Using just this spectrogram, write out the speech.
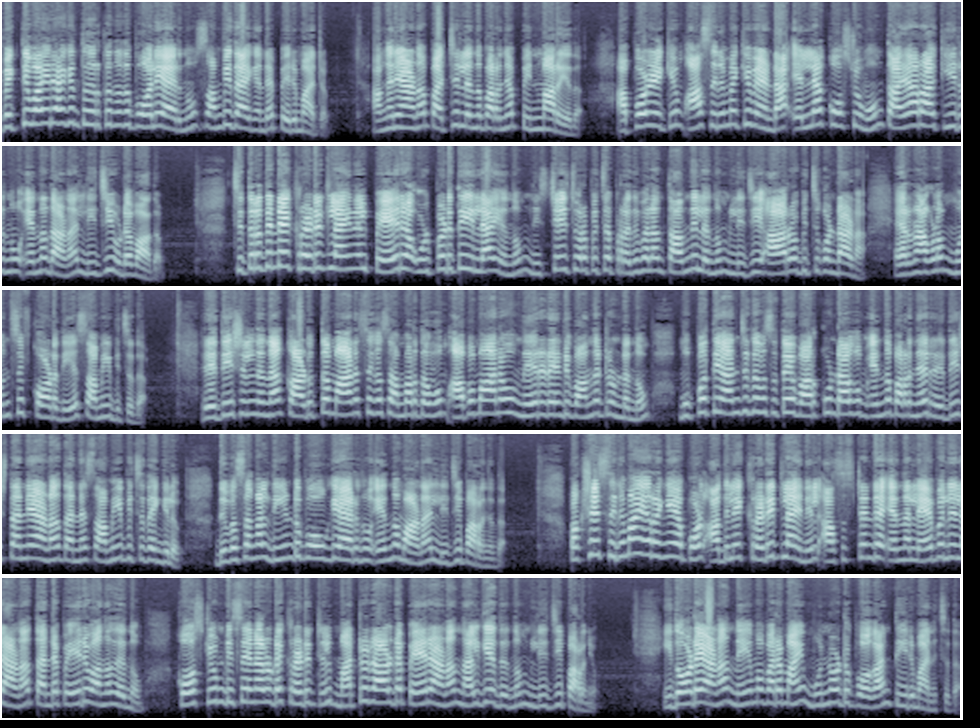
വ്യക്തിവൈരാഗ്യം തീർക്കുന്നത് പോലെയായിരുന്നു സംവിധായകന്റെ പെരുമാറ്റം. അങ്ങനെയാണ് പറ്റില്ലെന്ന് പറഞ്ഞ് പിന്മാറിയത്. അപ്പോഴേക്കും ആ സിനിമയ്ക്ക് വേണ്ട എല്ലാ കോസ്റ്റ്യൂമും തയ്യാറാക്കിയിരുന്നു എന്നതാണ് ലിജിയുടെ വാദം. ചിത്രത്തിന്റെ ക്രെഡിറ്റ് ലൈനിൽ പേര് ഉൾപ്പെടുത്തിയില്ല എന്നും നിശ്ചയിച്ചുറപ്പിച്ച പ്രതിഫലം തന്നില്ലെന്നും ലിജി ആരോപിച്ചുകൊണ്ടാണ് എറണാകുളം മുൻസിഫ് കോടതിയെ സമീപിച്ചത്. രതീഷിൽ നിന്ന് കടുത്ത മാനസിക സമ്മർദ്ദവും അപമാനവും നേരിടേണ്ടി വന്നിട്ടുണ്ടെന്നും മുപ്പത്തി അഞ്ച് ദിവസത്തെ വർക്കുണ്ടാകും എന്ന് പറഞ്ഞ് രതീഷ് തന്നെയാണ് തന്നെ സമീപിച്ചതെങ്കിലും ദിവസങ്ങൾ നീണ്ടുപോവുകയായിരുന്നു എന്നുമാണ് ലിജി പറഞ്ഞത്. പക്ഷേ സിനിമ ഇറങ്ങിയപ്പോൾ അതിലെ ക്രെഡിറ്റ് ലൈനിൽ അസിസ്റ്റന്റ് എന്ന ലേബലിലാണ് തന്റെ പേര് വന്നതെന്നും കോസ്റ്റ്യൂം ഡിസൈനറുടെ ക്രെഡിറ്റിൽ മറ്റൊരാളുടെ പേരാണ് നൽകിയതെന്നും ലിജി പറഞ്ഞു. ഇതോടെയാണ് നിയമപരമായി മുന്നോട്ടു പോകാൻ തീരുമാനിച്ചത്.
